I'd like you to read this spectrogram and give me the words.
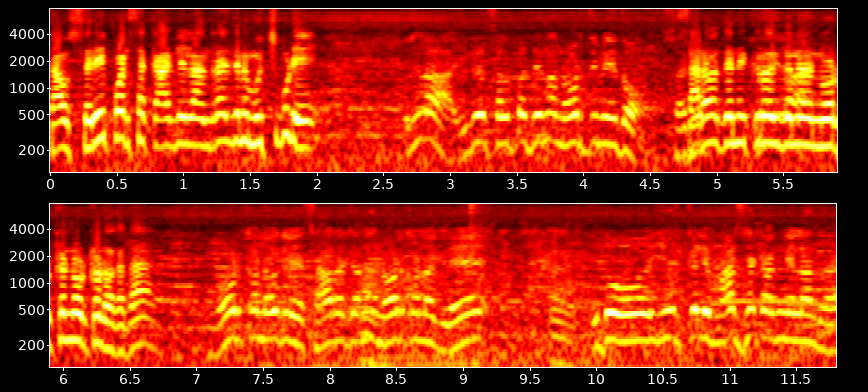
ತಾವು ಸರಿಪಡಿಸೋಕ್ಕಾಗಲಿಲ್ಲ ಅಂದರೆ ಇದನ್ನು ಮುಚ್ಚಿಬಿಡಿ. ಇಲ್ಲ ಇದು ಸ್ವಲ್ಪ ದಿನ ನೋಡ್ತೀವಿ ಇದು. ಸಾರ್ವಜನಿಕರು ಇದನ್ನು ನೋಡ್ಕೊಂಡು ನೋಡ್ಕೊಂಡು ಹೋಗೋದಾ? ನೋಡ್ಕೊಂಡು ಹೋಗ್ಲಿ ಸಾರ್ವಜನಿಕ ನೋಡ್ಕೊಂಡು ಹೋಗ್ಲಿ. ಇದು ಇವ್ರ ಕೈಲಿ ಮಾಡ್ಸೋಕ್ಕಾಗಲಿಲ್ಲ ಅಂದ್ರೆ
